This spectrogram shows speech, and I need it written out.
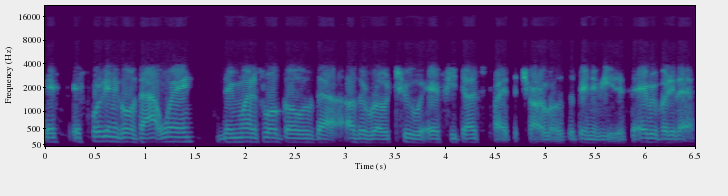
if if we're gonna go that way, then we might as well go that other road too. If he does fight the Charlos, the Benavidez, everybody that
